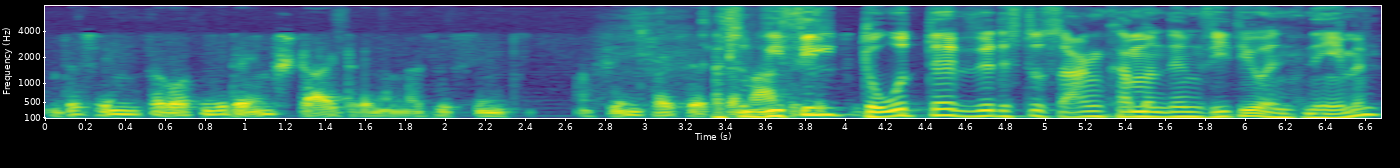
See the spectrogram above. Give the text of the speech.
Und deswegen verrotten die da im Stall drinnen. Also es sind auf jeden Fall sehr Also wie viele Tote, würdest du sagen, kann man dem Video entnehmen?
